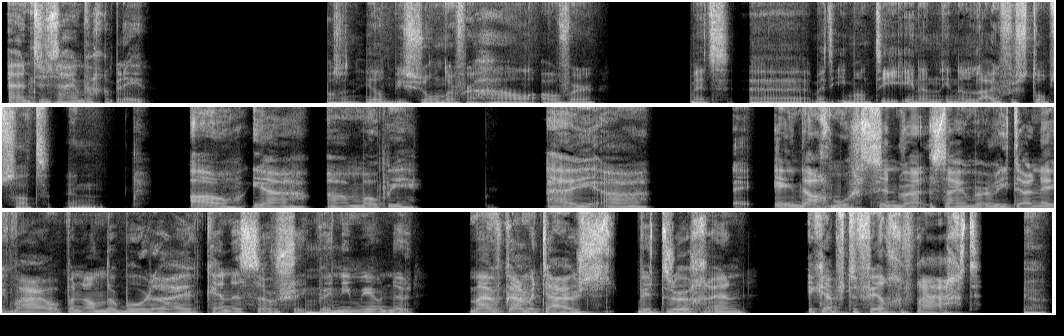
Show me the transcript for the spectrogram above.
En toen zijn we gebleven. was een heel bijzonder verhaal over met, eh, met iemand die in een, in een lui verstopt zat. En Oh ja, uh, Mopi. Hij, eh, één dag moesten we, zijn Rita en ik waren op een andere boerderij, kennis of ik Mhm. weet niet meer. Maar we kwamen thuis weer terug en ik heb te veel gevraagd. Ja.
